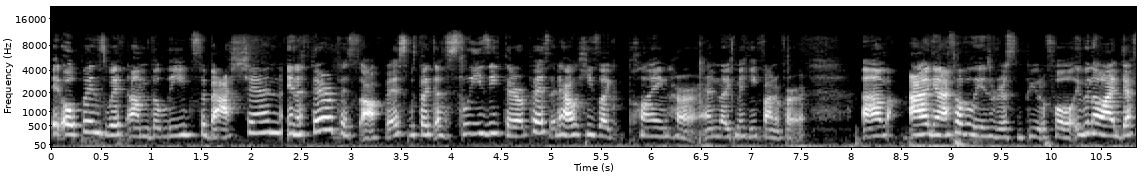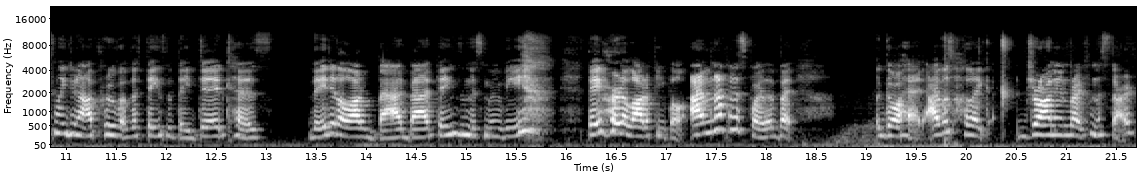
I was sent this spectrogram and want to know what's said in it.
It opens with um the lead Sebastian in a therapist's office with like a sleazy therapist and how he's like playing her and like making fun of her. Um, again, I thought the leads were just beautiful, even though I definitely do not approve of the things that they did because they did a lot of bad, bad things in this movie. they hurt a lot of people. I'm not gonna spoil it, but go ahead. I was like drawn in right from the start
